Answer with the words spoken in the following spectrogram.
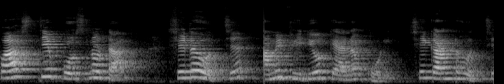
ফার্স্ট যে প্রশ্নটা সেটা হচ্ছে, আমি ভিডিও কেন করি? সেই কারণটা হচ্ছে,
